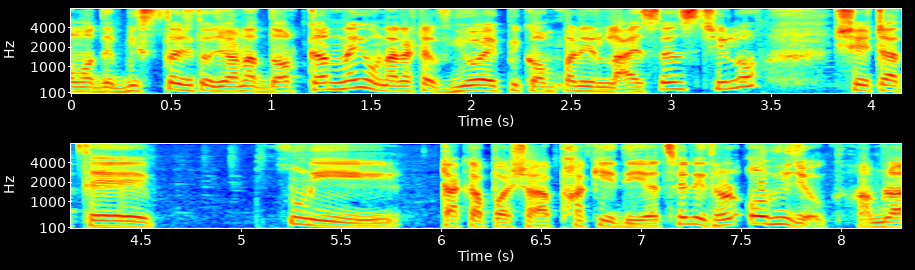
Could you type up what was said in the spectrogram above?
আমাদের বিস্তারিত জানার দরকার নেই। ওনার একটা ভিওআইপি কোম্পানির লাইসেন্স ছিল, সেটাতে উনি টাকা পয়সা ফাঁকি দিয়েছেন। এই ধরনের অভিযোগ, আমরা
